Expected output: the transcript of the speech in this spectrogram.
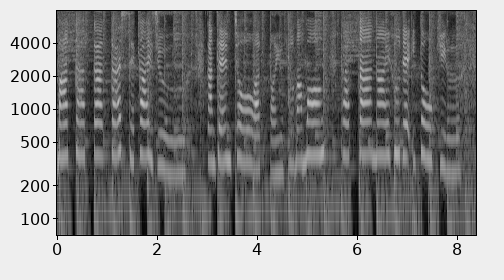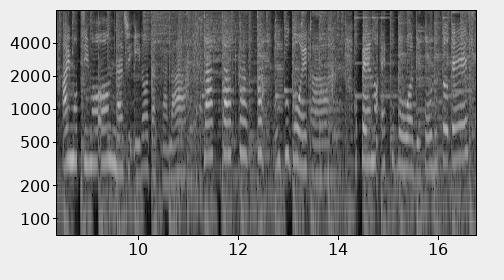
真っ赤っかっか世界中。完全懲悪パン四つ葉もん。愛持ちも同じ色だから。ラッカッカッカ産声か。ほっぺのエクボはデフォルトです。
